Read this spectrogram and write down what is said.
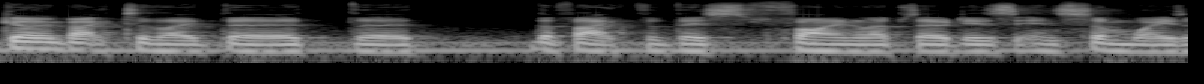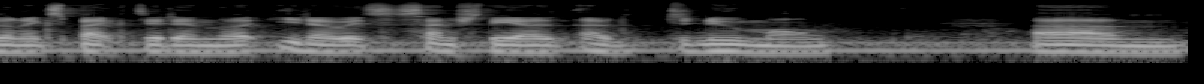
Going back to like the, the the fact that this final episode is in some ways unexpected in that you know it's essentially a, a denouement um,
